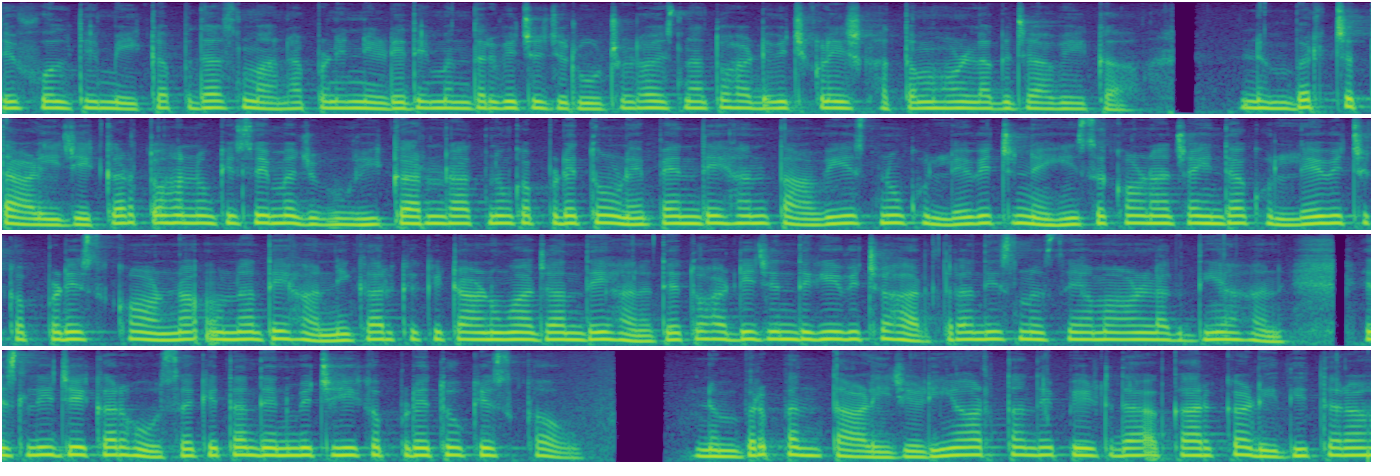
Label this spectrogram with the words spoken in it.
ਦੇ ਫੁੱਲ ਤੇ ਮੇਕਅਪ ਦਾ ਸਮਾਨ ਆਪਣੇ ਨੇੜੇ ਦੇ ਮੰਦਰ ਵਿੱਚ ਜ਼ਰੂਰ ਚੜਾਓ ਇਸ ਨਾਲ ਤੁਹਾਡੇ ਵਿੱਚ ਕਲੇਸ਼ ਖਤਮ ਹੋਣ ਲੱਗ ਜਾਵੇਗਾ। ਨੰਬਰ 44 ਜੇਕਰ ਤੁਹਾਨੂੰ ਕਿਸੇ ਮਜਬੂਰੀ ਕਾਰਨ ਰਾਤ ਨੂੰ ਕੱਪੜੇ ਧੋਣੇ ਪੈਂਦੇ ਹਨ, ਤਾਂ ਵੀ ਇਸ ਨੂੰ ਖੁੱਲੇ ਵਿੱਚ ਨਹੀਂ ਸੁਕਾਉਣਾ ਚਾਹੀਦਾ। ਖੁੱਲੇ ਵਿੱਚ ਕੱਪੜੇ ਸੁਕਾਉਣ ਨਾਲ ਉਹਨਾਂ ਤੇ ਹਾਨੀਕਾਰਕ ਕੀਟਾਣੂ ਆ ਜਾਂਦੇ ਹਨ ਤੇ ਤੁਹਾਡੀ ਜ਼ਿੰਦਗੀ ਵਿੱਚ ਹਰ ਤਰ੍ਹਾਂ ਦੀ ਸਮੱਸਿਆਵਾਂ ਆਉਣ ਲੱਗਦੀਆਂ ਹਨ। ਇਸ ਲਈ ਜੇਕਰ ਹੋ ਸਕੇ ਤਾਂ ਦਿਨ ਵਿੱਚ ਹੀ ਕੱਪੜੇ ਧੋ ਕੇ ਸੁਕਾਓ। ਨੰਬਰ 45 ਜਿਹੜੀਆਂ ਔਰਤਾਂ ਦੇ ਪੇਟ ਦਾ ਆਕਾਰ ਘੜੀ ਦੀ ਤਰ੍ਹਾਂ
